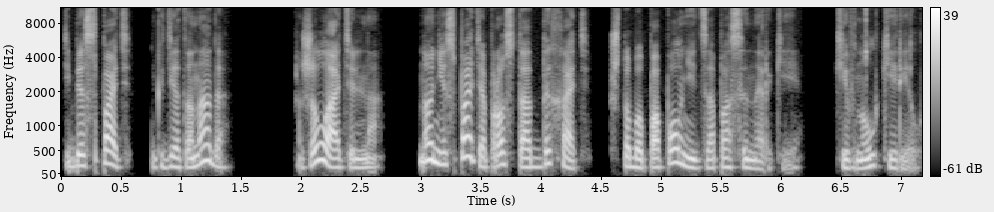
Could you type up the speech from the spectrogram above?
Тебе спать где-то надо? Желательно. Но не спать, а просто отдыхать, чтобы пополнить запас энергии. Кивнул Кирилл.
